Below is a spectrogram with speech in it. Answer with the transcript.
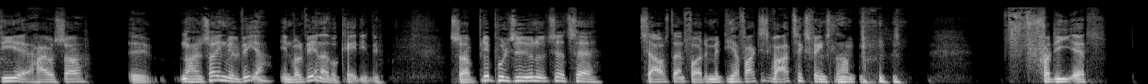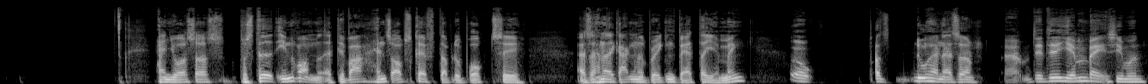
de øh, har jo så, øh, når han så involverer, involverer en advokat i det, så bliver politiet jo nødt til at tage, tage afstand for det, men de har faktisk varetægtsfængslet ham. Fordi at han jo også, også på stedet indrømmede, at det var hans opskrift, der blev brugt til... Altså, han havde i gang med Breaking Bad derhjemme, ikke? Oh. Og nu er han altså... Ja, men det er det hjemme bag, Simon.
